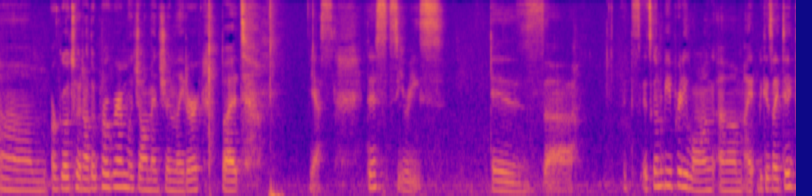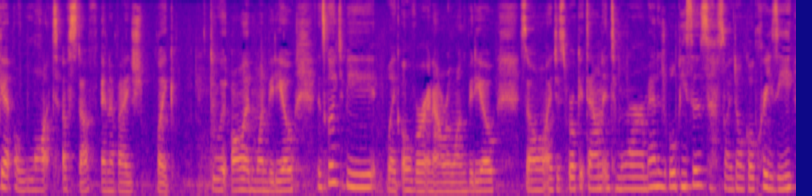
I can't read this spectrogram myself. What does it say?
um, or go to another program which I'll mention later but yes this series is uh, it's, it's going to be pretty long um, I, because I did get a lot of stuff and if I like do it all in one video. It's going to be like over an hour long video. So I just broke it down into more manageable pieces so I don't go crazy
